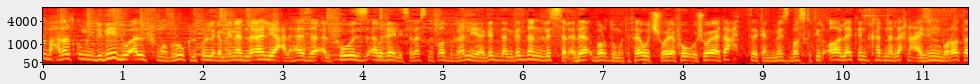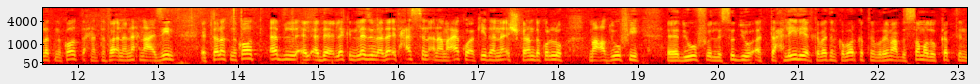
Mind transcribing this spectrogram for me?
بحضراتكم من جديد وألف مبروك لكل جماهير النادي الأهلي على هذا الفوز الغالي. ثلاث نقاط غالية جدا جدا لسه الأداء برده متفاوت شوية فوق وشوية تحت. كان ميس باص كتير آه لكن خدنا اللي إحنا عايزينه المباراه ثلاث نقاط. إحنا اتفقنا إن إحنا عايزين الثلاث نقاط قبل الأداء لكن لازم الأداء يتحسن. أنا معاك واكيد هنناقش الكلام ده كله مع ضيوفي ضيوف الاستوديو التحليلي الكباتن الكبار كابتن إبراهيم عبد الصمد والكابتن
